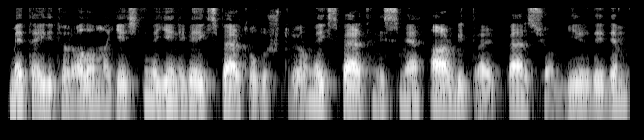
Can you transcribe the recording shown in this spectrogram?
meta editör alanına geçtim ve yeni bir expert oluşturuyorum. Expert'in ismi arbitraj versiyon 1 dedim.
